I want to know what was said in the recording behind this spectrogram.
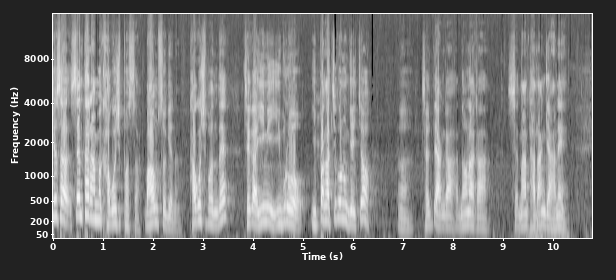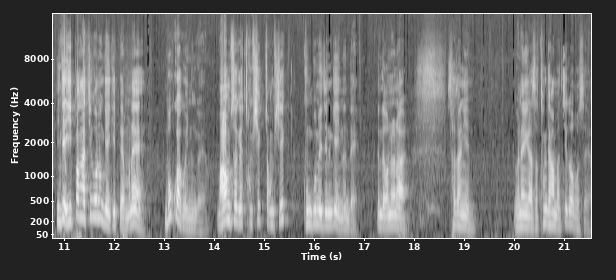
회사 센터를 한번 가고 싶었어. 마음속에는. 가고 싶었는데 제가 이미 입으로 입방아 찍어 놓은 게 있죠. 어, 절대 안 가. 너나 가. 난 다단계 안 해. 이제 입방아 찍어 놓은 게 있기 때문에 못 가고 있는 거예요. 마음속에 조금씩 조금씩 궁금해지는 게 있는데. 근데 어느 날 사장님 은행에 가서 통장 한번 찍어 보세요.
